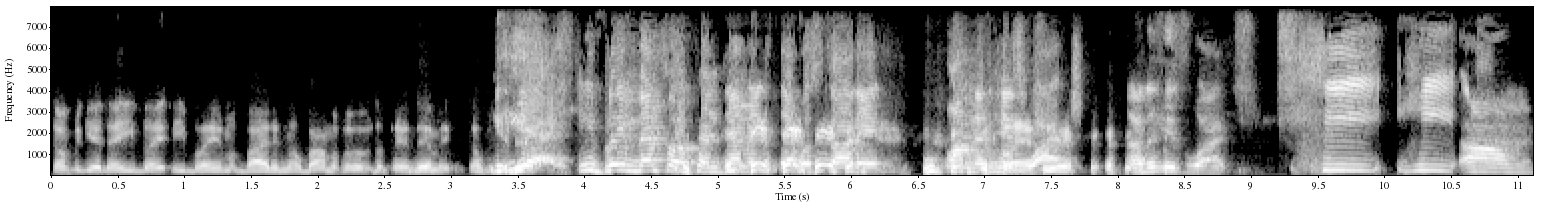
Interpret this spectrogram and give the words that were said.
Don't forget that he bla- he blamed Biden and Obama for the pandemic. Don't forget Yeah, he blamed them for a pandemic that was started on his Last year. watch. Under his watch. He he um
